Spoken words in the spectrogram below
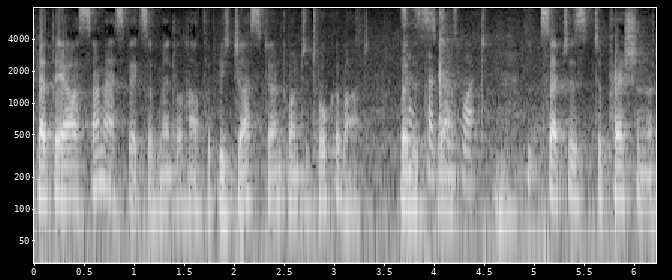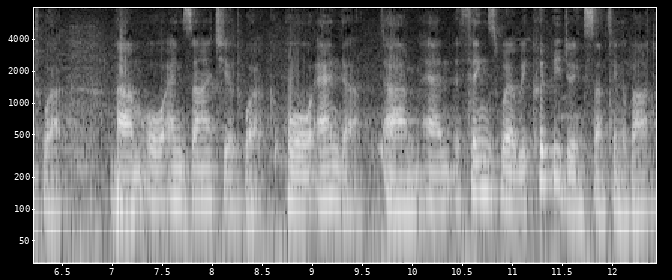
But there are some aspects of mental health that we just don't want to talk about. Such yeah, as what? such as depression at work, um, or anxiety at work, or anger, um, and things where we could be doing something about.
